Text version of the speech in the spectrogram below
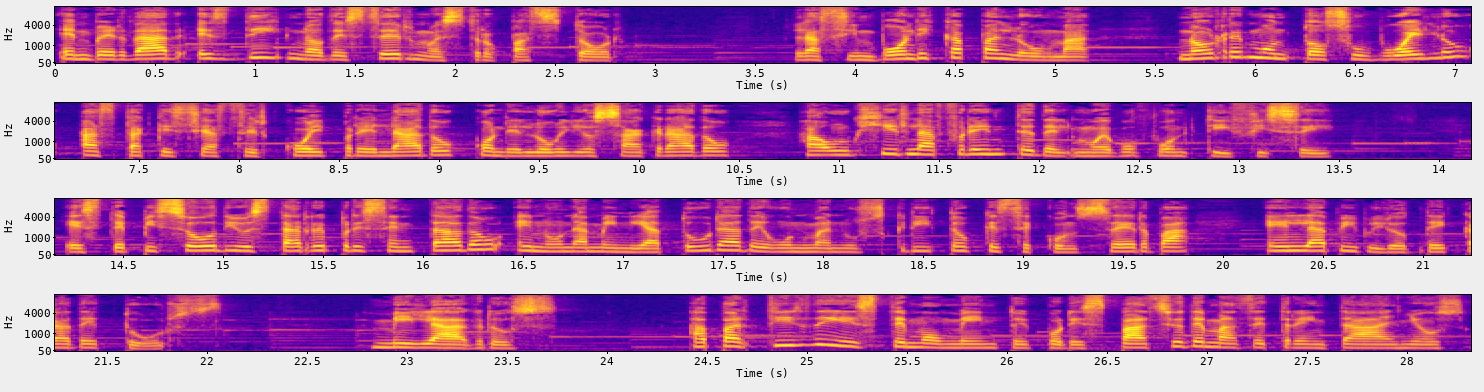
en verdad es digno de ser nuestro pastor. La simbólica paloma no remontó su vuelo hasta que se acercó el prelado con el óleo sagrado a ungir la frente del nuevo pontífice. Este episodio está representado en una miniatura de un manuscrito que se conserva en la biblioteca de Tours. Milagros. A partir de este momento y por espacio de más de 30 años,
